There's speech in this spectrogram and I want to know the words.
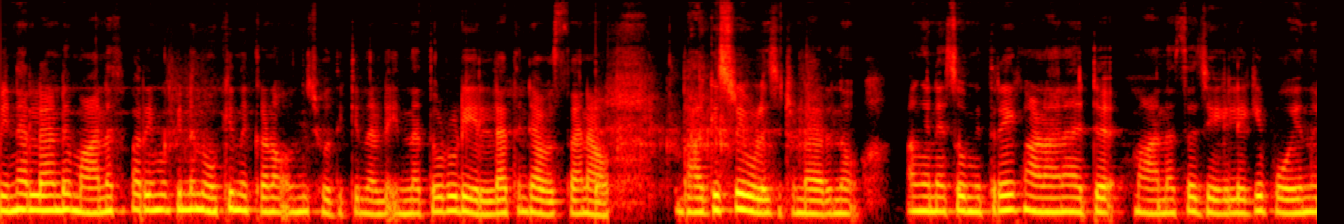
പിന്നെ അല്ലാണ്ട് മാനസ് പറയുമ്പോൾ പിന്നെ നോക്കി നിൽക്കണോ? എന്ന് ചോദിക്കുന്നുണ്ട്. ഇന്നത്തോടുകൂടി എല്ലാത്തിന്റെ അവസാനമാവും. ഭാഗ്യശ്രീ വിളിച്ചിട്ടുണ്ടായിരുന്നു. അങ്ങനെ സുമിത്രയെ കാണാനായിട്ട് മാനസ ജയിലിലേക്ക് പോയെന്ന്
